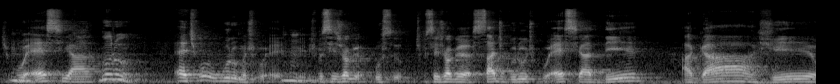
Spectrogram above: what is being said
tipo S-A... Guru, É tipo um guru, mas tipo, é, tipo, você joga, o tipo, você joga Sadhguru, tipo S-A-D... H-G-U-R-U.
